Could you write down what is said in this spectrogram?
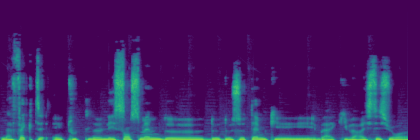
l'affect et toute le- l'essence même de, de, de ce thème qui est bah, qui va rester sur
